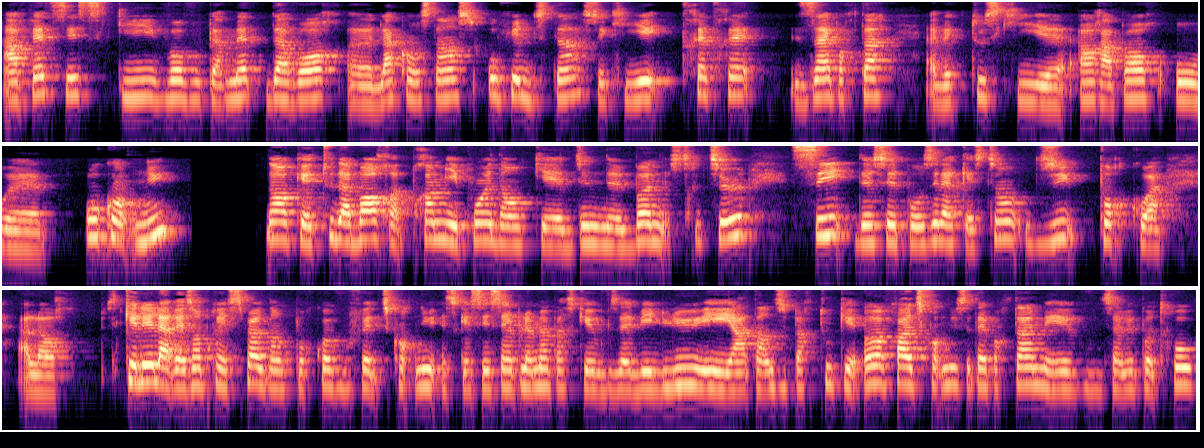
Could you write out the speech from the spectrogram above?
En fait, c'est ce qui va vous permettre d'avoir euh, la constance au fil du temps, ce qui est très, très important avec tout ce qui est en rapport au, euh, au contenu. Donc, tout d'abord, premier point donc d'une bonne structure, c'est de se poser la question du pourquoi. Alors, quelle est la raison principale donc pourquoi vous faites du contenu? Est-ce que c'est simplement parce que vous avez lu et entendu partout que oh, faire du contenu c'est important, mais vous ne savez pas trop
